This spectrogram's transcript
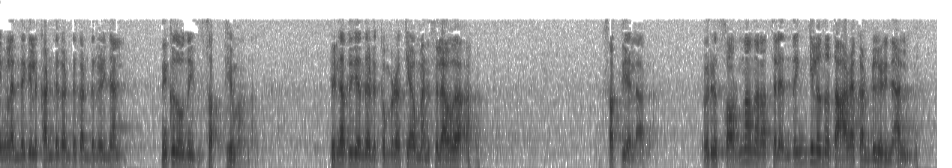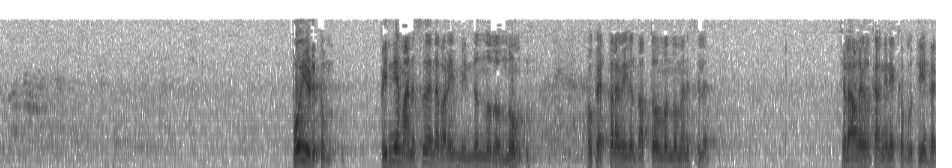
നിങ്ങൾ എന്തെങ്കിലും കണ്ട് കണ്ട് കണ്ടു കഴിഞ്ഞാൽ നിങ്ങൾക്ക് തോന്നുന്നു ഇത് സത്യമാണ് പിന്നെ അത് ചെന്ന് എടുക്കുമ്പോഴൊക്കെ മനസ്സിലാവുക സത്യമല്ല ഒരു സ്വർണ നിറത്തിൽ എന്തെങ്കിലും ഒന്ന് താഴെ കണ്ടു കഴിഞ്ഞാൽ പോയി എടുക്കും. പിന്നെ മനസ്സ് തന്നെ പറയും മിന്നുന്നതൊന്നും. നമുക്ക് എത്ര വേഗം തത്വം വന്നു മനസ്സിൽ ചില ആളുകൾക്ക് അങ്ങനെയൊക്കെ ബുദ്ധിയുണ്ട്.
